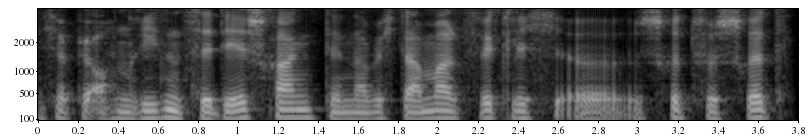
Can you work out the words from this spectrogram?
ich habe ja auch einen riesen CD-Schrank, den habe ich damals wirklich äh, Schritt für Schritt.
